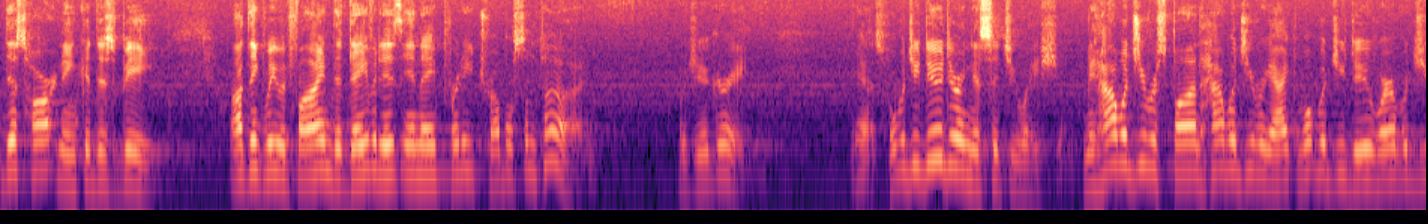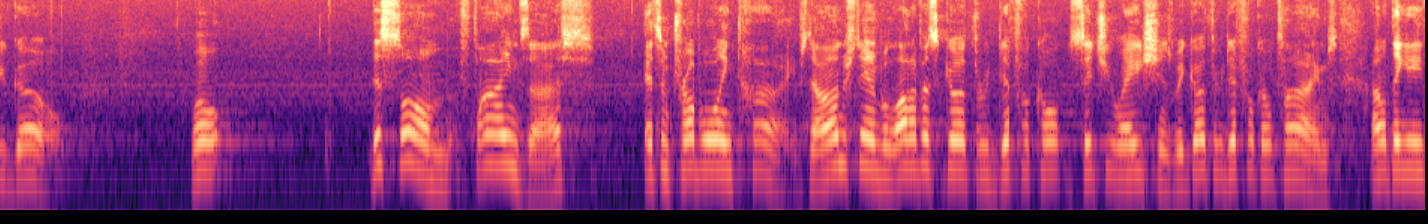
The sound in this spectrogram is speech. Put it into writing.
disheartening could this be? I think we would find that David is in a pretty troublesome time. Would you agree? Yes. What would you do during this situation? I mean, how would you respond? How would you react? What would you do? Where would you go? Well, this psalm finds us at some troubling times. Now, I understand a lot of us go through difficult situations. We go through difficult times. I don't think any,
